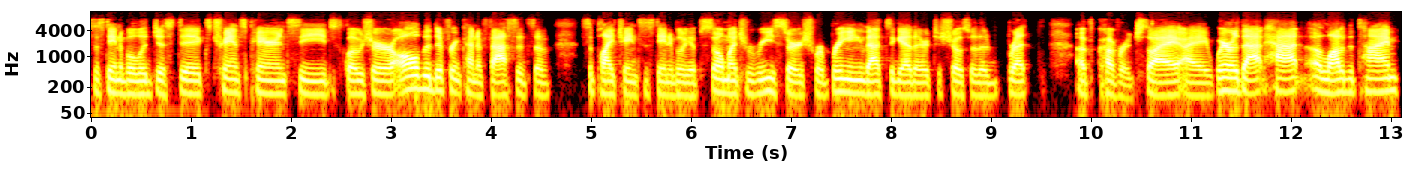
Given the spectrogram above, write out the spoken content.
sustainable logistics, transparency, disclosure, all the different kind of facets of supply chain sustainability. We have so much research. We're bringing that together to show sort of the breadth of coverage. So I, I wear that hat a lot of the time,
